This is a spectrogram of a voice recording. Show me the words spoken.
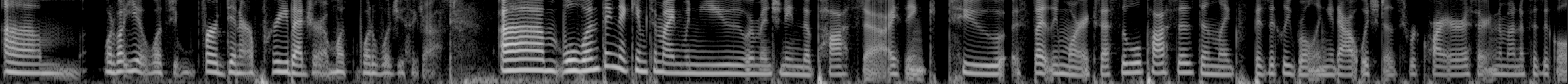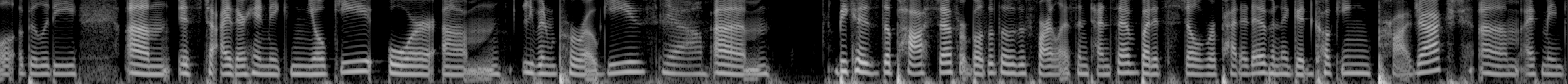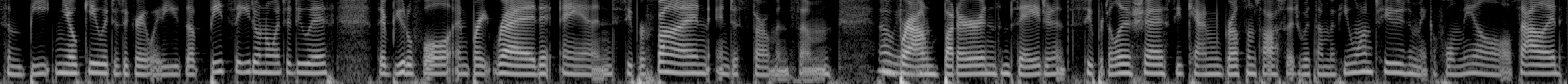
Um, what about you? What's your, for dinner pre bedroom? What what would you suggest? Um, well, one thing that came to mind when you were mentioning the pasta, I think to slightly more accessible pastas than like physically rolling it out, which does require a certain amount of physical ability, um, is to either hand make gnocchi or um, even pierogies. Yeah. Um, because the pasta for both of those is far less intensive, but it's still repetitive and a good cooking project. Um, I've made some beet gnocchi, which is a great way to use up beets that you don't know what to do with. They're beautiful and bright red and super fun, and just throw them in some Oh, yeah. brown butter and some sage, and it's super delicious. You can grill some sausage with them if you want to to make a full meal, a little salad.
